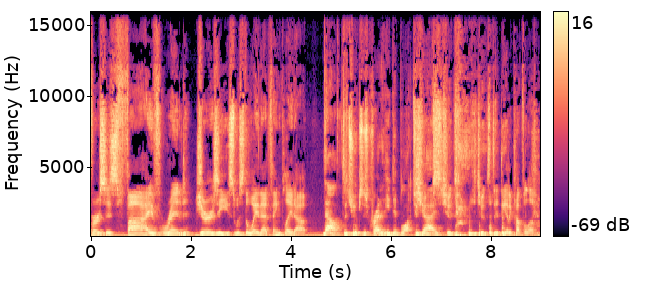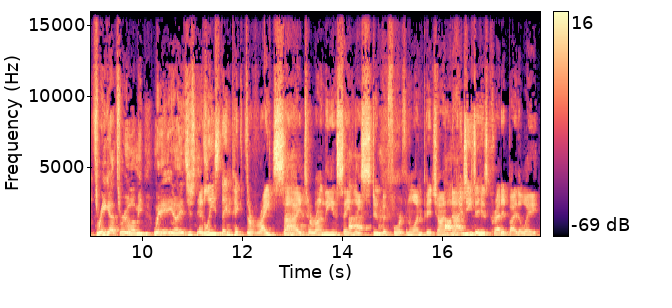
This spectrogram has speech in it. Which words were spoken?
versus five red jerseys was the way that thing played out. Now, to Chooks' credit, he did block two Chooks, guys. Chooks, Chooks did get a couple of them. Three got through. I mean, when you know, it's just At least they picked the right side to run the insanely Uh, stupid fourth and one pitch on. Najee, to his credit, by the way,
